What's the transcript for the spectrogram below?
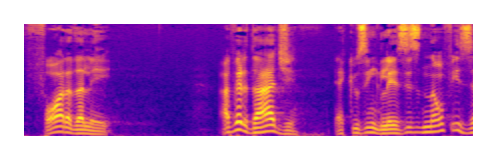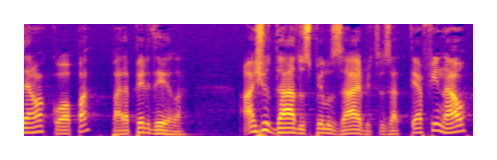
fora da lei. A verdade é que os ingleses não fizeram a Copa para perdê-la. Ajudados pelos árbitros até a final,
